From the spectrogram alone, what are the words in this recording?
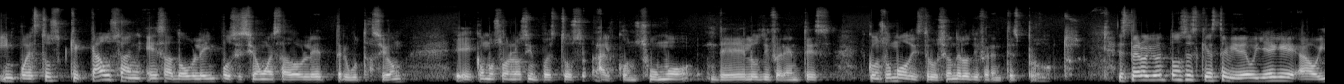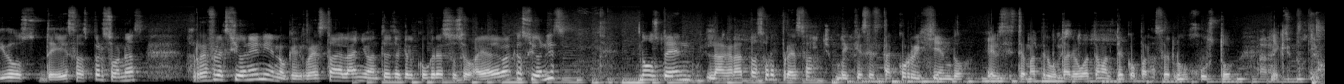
impuestos que causan esa doble imposición o esa doble tributación, eh, como son los impuestos al consumo de los diferentes, consumo o distribución de los diferentes productos. Espero yo entonces que este video llegue a oídos de esas personas, reflexionen y en lo que resta del año antes de que el Congreso se vaya de vacaciones, nos den la grata sorpresa de que se está corrigiendo el sistema tributario guatemalteco para hacerlo justo y equitativo.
